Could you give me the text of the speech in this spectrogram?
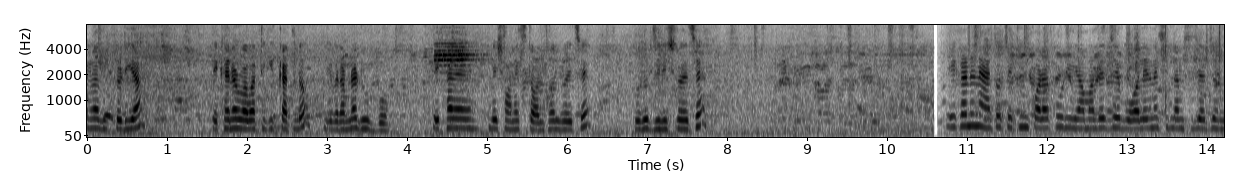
আমরা ভিক্টোরিয়া। এখানে ওর বাবা টিকিট কাটলো, এবার আমরা ঢুকবো। এখানে বেশ অনেক স্টল টল রয়েছে, প্রচুর জিনিস রয়েছে। এখানে না এত চেকিং করা করি আমাদের যে বল এনেছিলাম সিজার জন্য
